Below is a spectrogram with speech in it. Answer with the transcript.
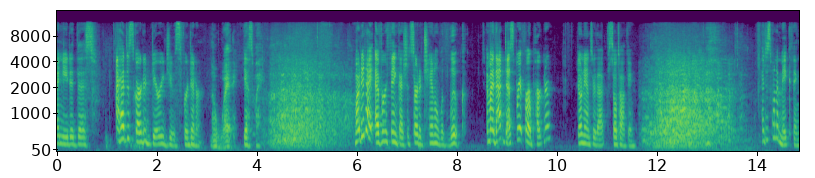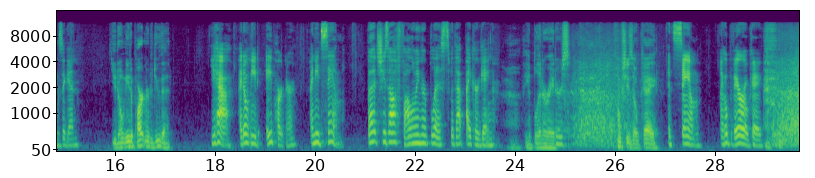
I needed this. I had discarded dairy juice for dinner. No way. Yes, way. Why did I ever think I should start a channel with Luke? Am I that desperate for a partner? Don't answer that. Still talking. I just want to make things again. You don't need a partner to do that. Yeah, I don't need a partner. I need Sam. But she's off following her bliss with that biker gang. The obliterators. Hope she's okay. It's Sam. I hope they're okay.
